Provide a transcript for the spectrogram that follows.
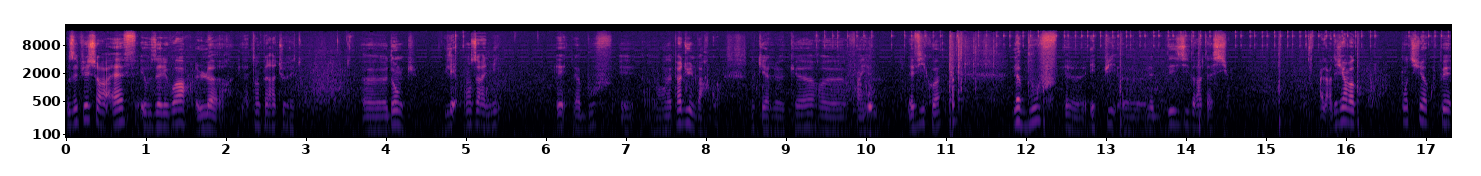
Vous appuyez sur F et vous allez voir l'heure, la température et tout. Euh, donc, il est 11h30 et la bouffe est... on a perdu une barre quoi. Donc il y a le cœur, euh, enfin il y a la vie quoi la bouffe euh, et puis euh, la déshydratation. Alors déjà on va continuer à couper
